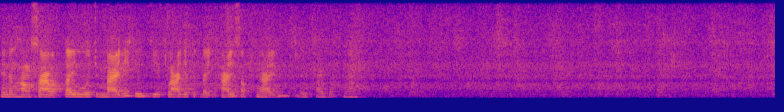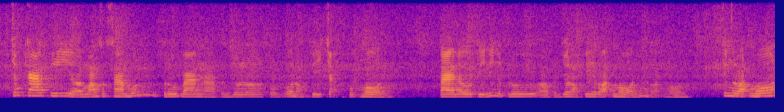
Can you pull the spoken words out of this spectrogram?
ហើយនឹងហង្សាវតីមួយចំណែកនេះគឺជាខ្លាយជាទឹកដីថៃសពថ្ងៃដីថៃសពថ្ងៃ ចឹងកាលពីម៉ោងសិក្សាមុន គ្រូបានបញ្យល់បងប្អូនអំពីចក្រភពមនតែនៅទីនេះលោកគ្រូបញ្យល់អំពីរដ្ឋមនរដ្ឋមនចឹងរដ្ឋមន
